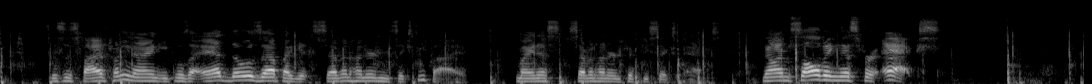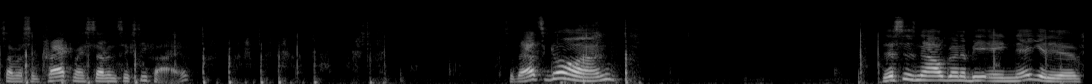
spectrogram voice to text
So this is 529 equals, I add those up, I get 765 minus 756x. Now I'm solving this for x. So I'm going to subtract my 765. So that's gone. This is now going to be a negative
